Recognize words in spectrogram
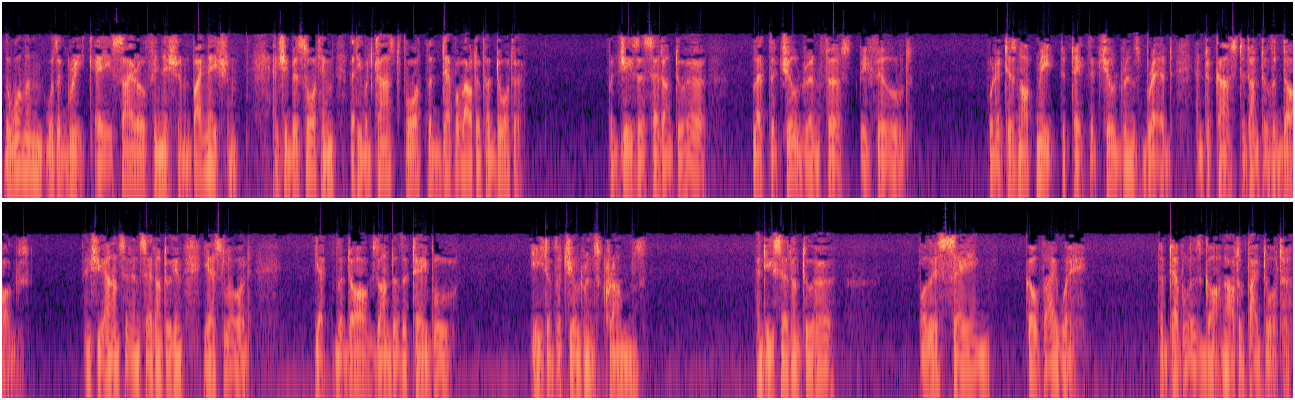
The woman was a Greek, a Syrophoenician by nation, and she besought him that he would cast forth the devil out of her daughter. But Jesus said unto her, Let the children first be filled. For it is not meet to take the children's bread, and to cast it unto the dogs. And she answered and said unto him, Yes, Lord, yet the dogs under the table eat of the children's crumbs? And he said unto her, For this saying, go thy way. The devil is gone out of thy daughter.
